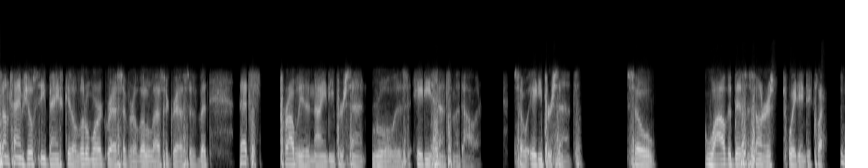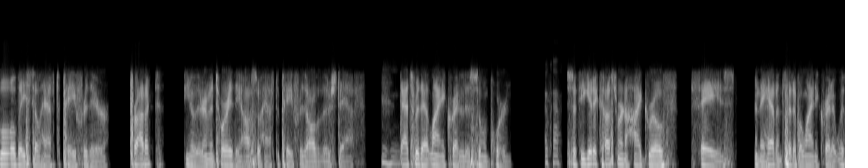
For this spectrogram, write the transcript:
Sometimes you'll see banks get a little more aggressive or a little less aggressive, but that's probably the 90% rule is 80 cents on the dollar. So 80%. So while the business owner is waiting to collect, well, they still have to pay for their product, you know, their inventory. They also have to pay for all of their staff. Mhm. That's where that line of credit is so important. Okay. So if you get a customer in a high growth phase and they haven't set up a line of credit with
